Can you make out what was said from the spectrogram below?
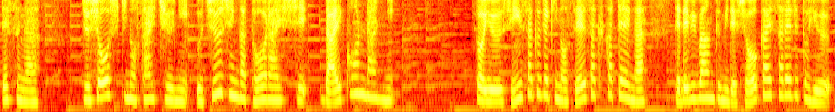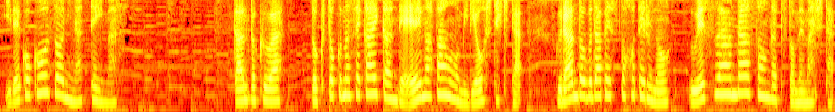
ですが、受賞式の最中に宇宙人が到来し大混乱に。という新作劇の制作過程がテレビ番組で紹介されるという入れ子構造になっています。監督は独特の世界観で映画ファンを魅了してきたグランドブダペストホテルのウエス・アンダーソンが務めました。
